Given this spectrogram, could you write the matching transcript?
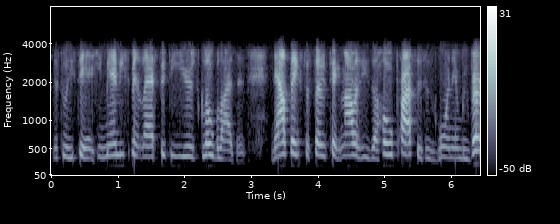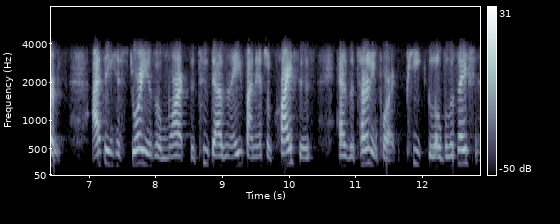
That's what he said. Humanity spent last 50 years globalizing. Now, thanks to certain technologies, the whole process is going in reverse. I think historians will mark the 2008 financial crisis has a turning point, peak globalization.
